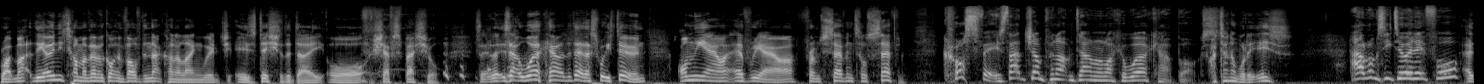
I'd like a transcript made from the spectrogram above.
Right, my, the only time I've ever got involved in that kind of language is dish of the day or chef special. so is that a workout of the day? That's what he's doing on the hour, every hour, from seven till seven. CrossFit, is that jumping up and down on like a workout box? I don't know what it is. How long's he doing it for? Uh,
